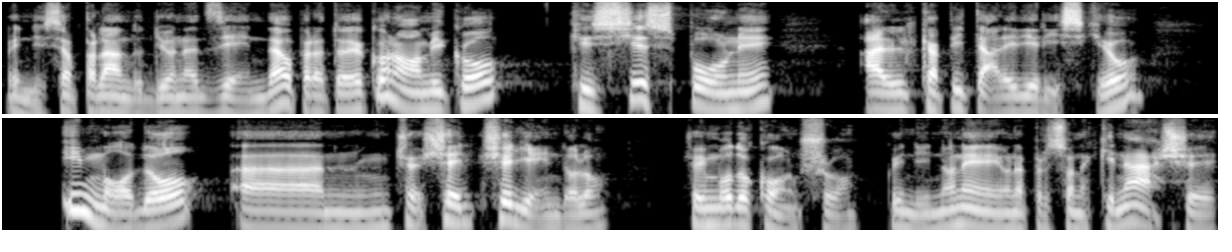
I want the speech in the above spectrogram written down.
quindi stiamo parlando di un'azienda, operatore economico, che si espone al capitale di rischio in modo, um, cioè scegliendolo, cioè in modo conscio. Quindi non è una persona che nasce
